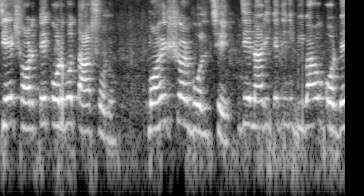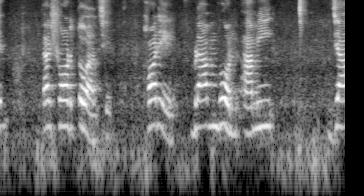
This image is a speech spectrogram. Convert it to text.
যে শর্তে করব তা শোনো। মহেশ্বর বলছে, যে নারীকে তিনি বিবাহ করবেন, তার শর্ত আছে। হরে ব্রাহ্মণ, আমি যা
